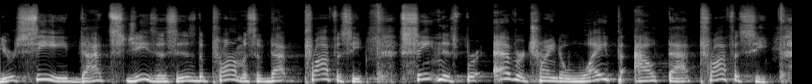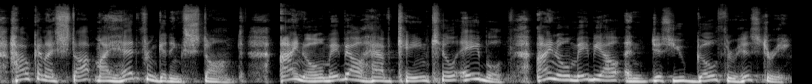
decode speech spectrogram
Your seed, that's Jesus, is the promise of that prophecy. Satan is forever trying to wipe out that prophecy. How can I stop my head from getting stomped? I know maybe I'll have Cain kill Abel. I know maybe I'll, and just you go through history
